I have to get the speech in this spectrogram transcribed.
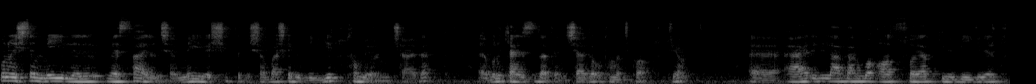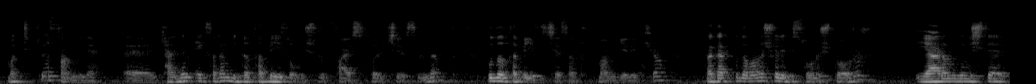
bunu işte mailleri vesaire dışında mail ve şifre dışında başka bir bilgiyi tutamıyorum içeride. E, bunu kendisi zaten içeride otomatik olarak tutuyor. E, eğer illa ben bu ad soyad gibi bilgileri tutmak istiyorsam yine e, kendim ekstradan bir database oluşturup Firestore içerisinde bu database içerisinde tutmam gerekiyor. Fakat bu da bana şöyle bir sonuç doğurur yarın bugün işte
